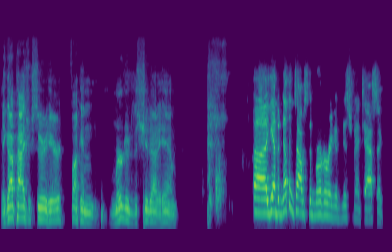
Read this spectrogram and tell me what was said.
They got Patrick Stewart here, fucking murdered the shit out of him. uh, yeah, but nothing tops the murdering of Mr. Fantastic.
